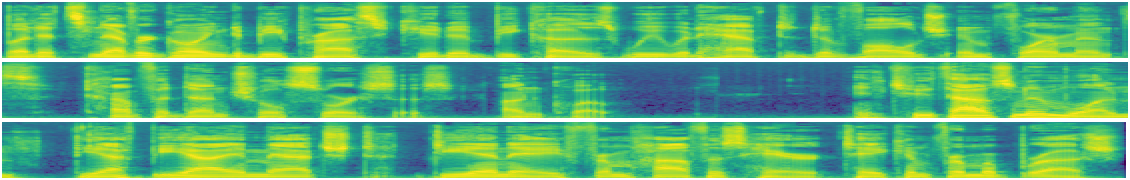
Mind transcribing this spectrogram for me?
but it's never going to be prosecuted because we would have to divulge informants' confidential sources. Unquote. In 2001, the FBI matched DNA from Hoffa's hair taken from a brush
